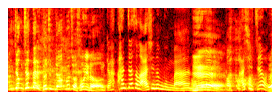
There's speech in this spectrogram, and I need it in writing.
감정 전달이 더 중요한 거죠 소리는. 그러니까 한자성 아시는 분만 예. 아시죠?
